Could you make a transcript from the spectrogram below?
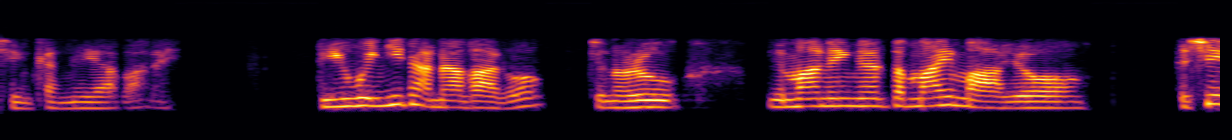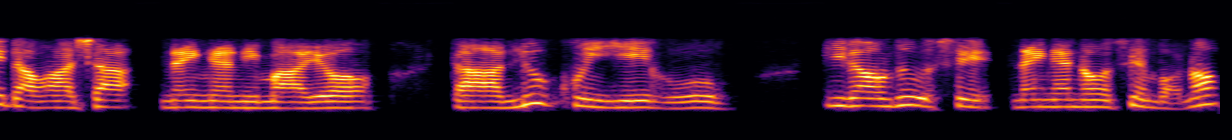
ခြင်းခံရပါတယ်ဒီဝန်ကြီးဌာနကတော့ကျွန်တော်တို့မြန်မာနိုင်ငံသမိုင်းမှာရောအရှိတောင်အာရှနိုင်ငံတွေမှာရောဒါလူခွင့်ရေးကိုပြည်တော်စုအစ်စ်နိုင်ငံတော်အဆင့်ပေါ့နော်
